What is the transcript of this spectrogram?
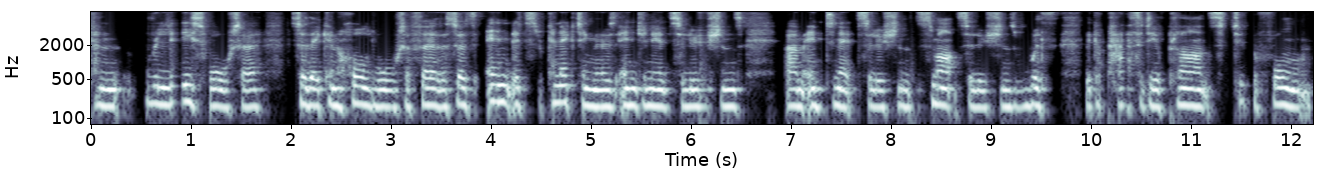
can release water so they can hold water further. So it's in, it's connecting those engineered solutions, um, internet solutions, smart solutions with the capacity of plants to perform.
